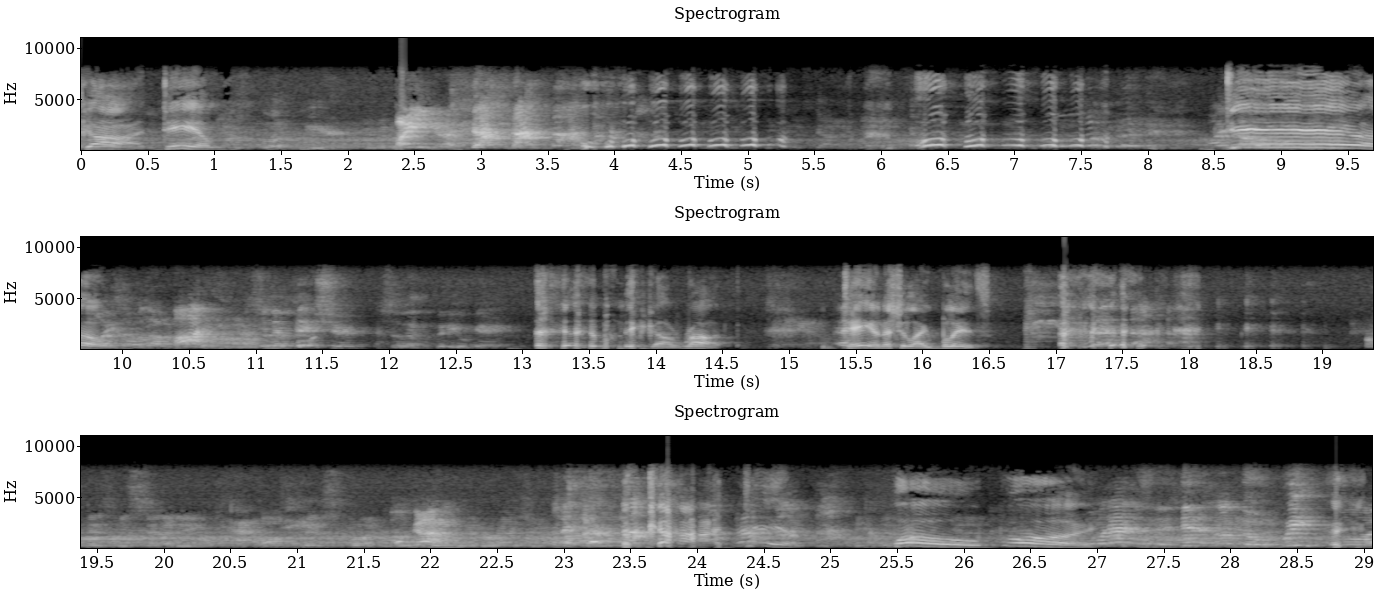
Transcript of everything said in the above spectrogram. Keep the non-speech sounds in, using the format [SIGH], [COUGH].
God damn. It looked weird. [LAUGHS] Damn! a body in the picture. That like a video game. [LAUGHS] My nigga got rocked. Damn, that shit like Blitz. [LAUGHS] Oh, his vicinity off his foot Oh, got him. in the direction of God damn. Whoa, boy. Well, that is the hit of the week, boy.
